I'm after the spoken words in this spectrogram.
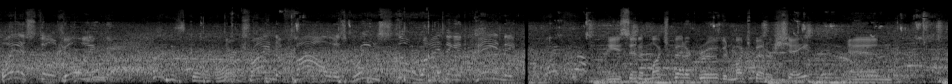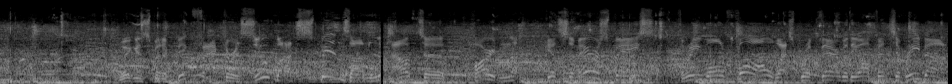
Play is still going. They're trying to foul as Green's still writhing in pain. They He's in a much better groove and much better shape. And Wiggins has been a big factor as Zubac spins on out to Harden. Gets some airspace. Three won't fall. Westbrook there with the offensive rebound.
